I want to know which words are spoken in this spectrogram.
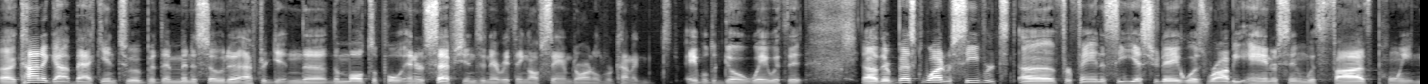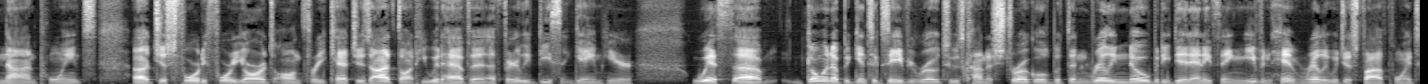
uh, kind of got back into it, but then Minnesota, after getting the the multiple interceptions and everything off Sam Darnold, were kind of able to go away with it. Uh, their best wide receiver t- uh, for fantasy yesterday was Robbie Anderson with 5.9 points, uh, just 44 yards on three catches. I thought he would have a, a fairly decent game here with uh, going up against Xavier Rhodes, who's kind of struggled, but then really nobody did anything, even him really, with just five points.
